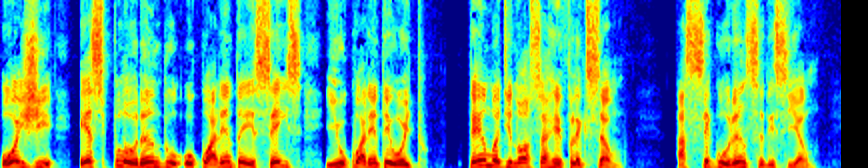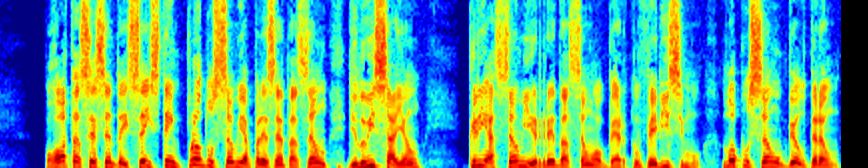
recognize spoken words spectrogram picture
hoje explorando o 46 e o 48. Tema de nossa reflexão: a segurança de Sião. Rota 66 tem produção e apresentação de Luiz Saião, criação e redação Alberto Veríssimo, locução Beltrão.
